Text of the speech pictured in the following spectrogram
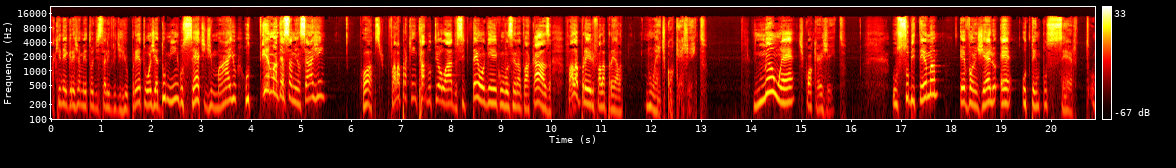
aqui na Igreja Metodista Livre de Rio Preto. Hoje é domingo, 7 de maio. O tema dessa mensagem Ó, fala para quem tá do teu lado, se tem alguém aí com você na tua casa, fala para ele, fala para ela. Não é de qualquer jeito. Não é de qualquer jeito. O subtema Evangelho é o tempo certo.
